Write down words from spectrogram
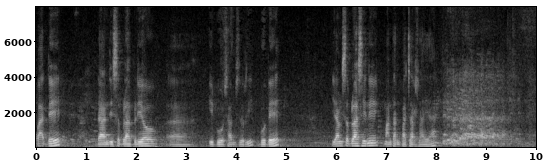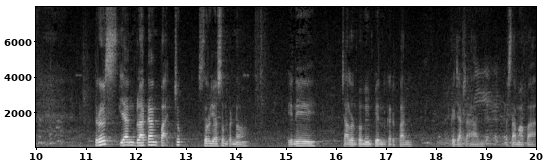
Pak D. Dan di sebelah beliau eh, Ibu Samsuri, Bude. Yang sebelah sini mantan pacar saya. Terus yang belakang Pak Cuk Suryo Sumpeno. Ini calon pemimpin ke depan kejaksaan bersama Pak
